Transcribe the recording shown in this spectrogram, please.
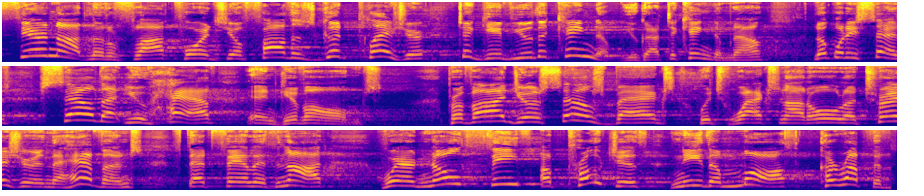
Fear not, little flock, for it's your Father's good pleasure to give you the kingdom. You got the kingdom now. Look what he says sell that you have and give alms. Provide yourselves bags which wax not old, a treasure in the heavens that faileth not, where no thief approacheth, neither moth corrupteth.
